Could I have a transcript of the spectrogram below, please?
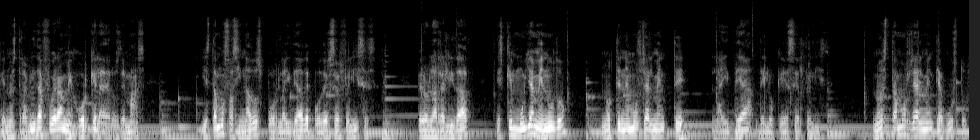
que nuestra vida fuera mejor que la de los demás, y estamos fascinados por la idea de poder ser felices, pero la realidad es que muy a menudo no tenemos realmente la idea de lo que es ser feliz. No estamos realmente a gustos.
